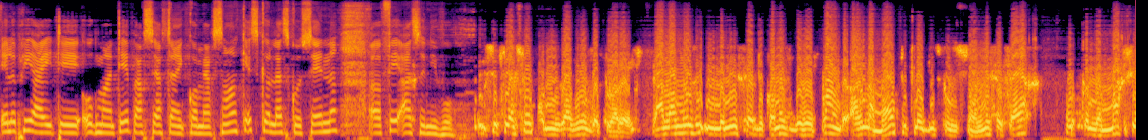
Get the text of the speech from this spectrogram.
et le prix a été augmenté par certains commerçants. Qu'est-ce que l'ASCOSEN euh, fait à ce niveau? Une situation que nous avons déplorée. Dans la mesure où le ministère du Commerce devait prendre en amont toutes les dispositions nécessaires pour que le marché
